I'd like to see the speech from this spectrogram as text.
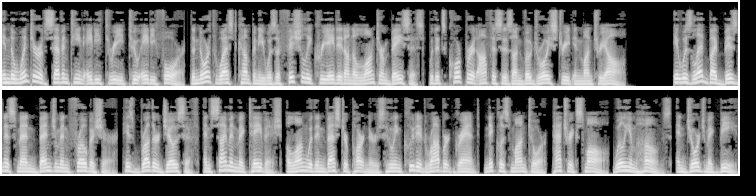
In the winter of 1783–84, the North West Company was officially created on a long-term basis, with its corporate offices on Vaudreuil Street in Montreal. It was led by businessmen Benjamin Frobisher, his brother Joseph, and Simon McTavish, along with investor partners who included Robert Grant, Nicholas Montour, Patrick Small, William Holmes, and George McBeath.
